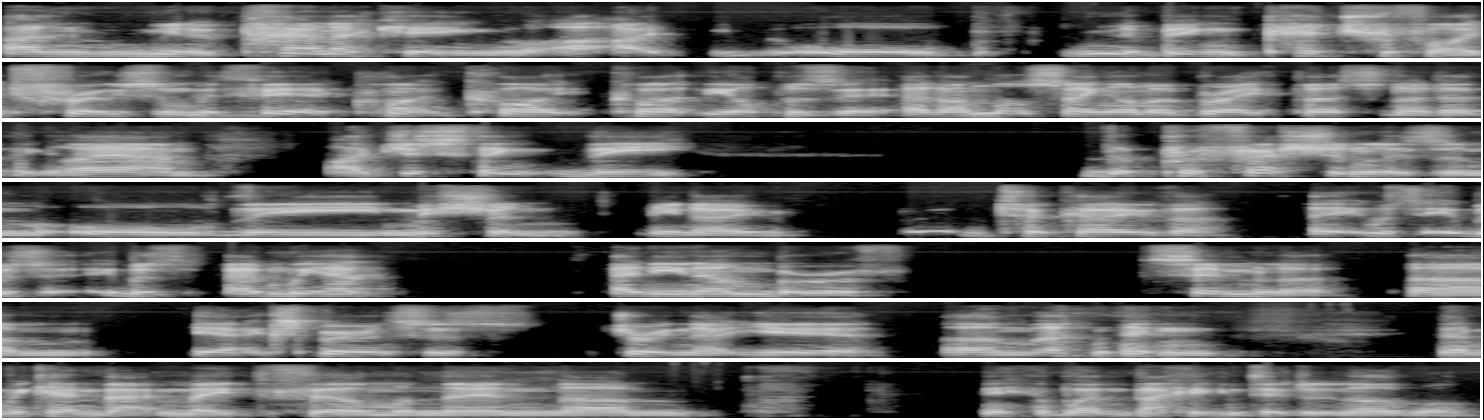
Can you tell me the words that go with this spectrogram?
and you know panicking or or you know, being petrified frozen with fear quite quite quite the opposite and i'm not saying i'm a brave person i don't think i am i just think the the professionalism or the mission you know took over it was it was it was and we had any number of similar um yeah experiences during that year um and then then we came back and made the film and then um went back and did another one.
